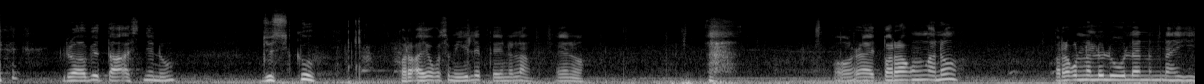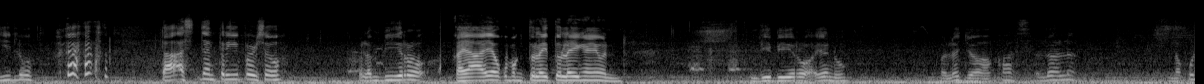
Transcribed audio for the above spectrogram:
Grabe, taas niya, no? Diyos ko. Para ayaw ko sumilip, kayo na lang. Ayan, oh. Alright, para akong ano, para akong nalululan ng nahihilo. Taas niyan, trippers, oh. Walang biro. Kaya ayaw ko magtulay-tulay ngayon. Hindi biro, ayan, oh. Wala, jakas. Ala, ala. Naku,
